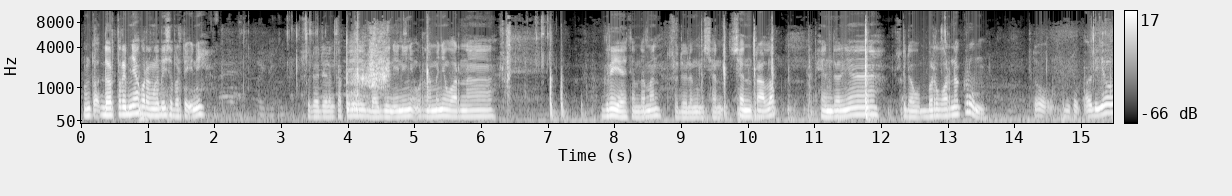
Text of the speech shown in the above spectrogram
Untuk door trimnya kurang lebih seperti ini. Sudah dilengkapi bagian ininya ornamennya warna grey ya teman-teman. Sudah dengan central lock handle-nya sudah berwarna chrome tuh untuk audio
